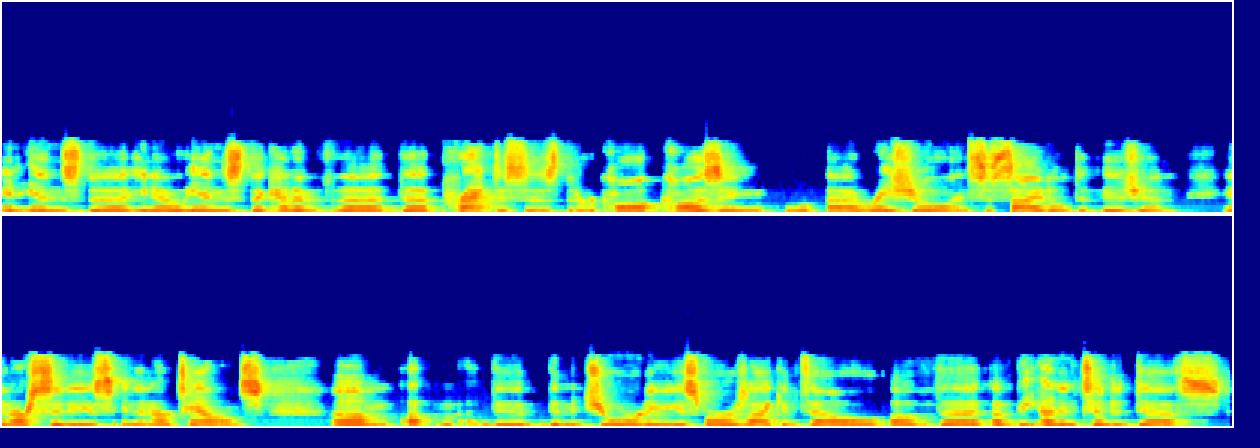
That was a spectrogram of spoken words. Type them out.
and ends the you know ends the kind of the the practices that are ca- causing uh, racial and societal division in our cities and in our towns. Um, the the majority, as far as I can tell, of the of the unintended deaths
